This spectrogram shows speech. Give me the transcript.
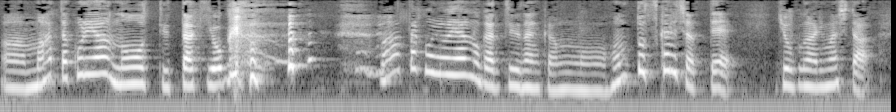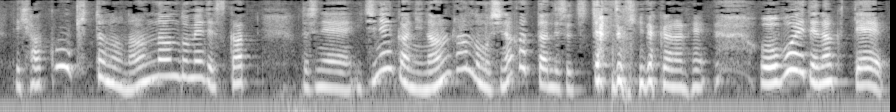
あまたこれやるのって言った記憶が。またこれをやるのかっていうなんかもう本当疲れちゃって記憶がありました。で100を切ったのは何ラウンド目ですか？私ね1年間に何ラウンドもしなかったんですよちっちゃい時だからね。覚えてなくて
